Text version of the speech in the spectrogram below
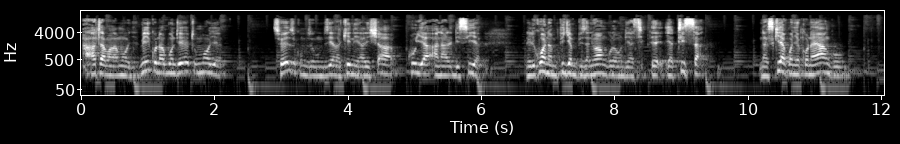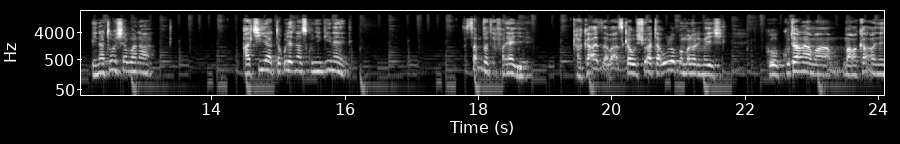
Hata mara moja. Mi kuna bondia wetu mmoja siwezi kumzungumzia lakini alishakuja anaradisia nilikuwa nampiga mpinzani wangu raundi ya, ya, ya tisa nasikia kwenye kona yangu inatosha bwana. Achia tutakuja tena siku nyingine. Sasa mtu atafanyaje? Kakaza basi kaushua taulo pambano limeishi kukutana na ma- mawakala wenye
